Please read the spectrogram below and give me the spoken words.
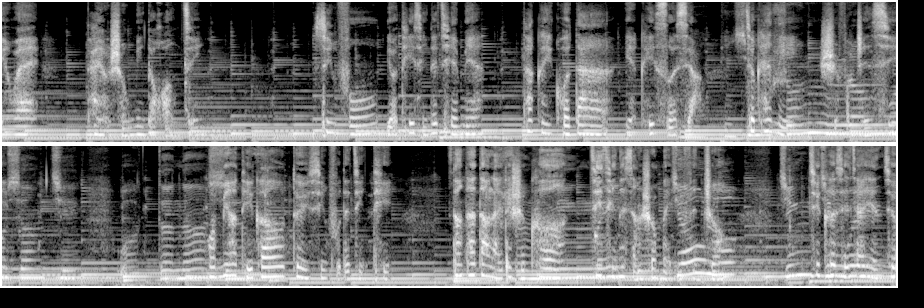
因为它有生命的黄金。幸福有梯形的切面，它可以扩大，也可以缩小，就看你是否珍惜。我们要提高对幸福的警惕，当它到来的时刻，尽情地享受每一分钟。据科学家研究，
